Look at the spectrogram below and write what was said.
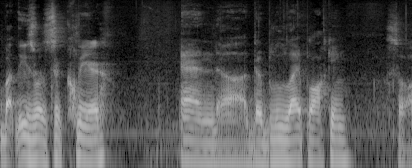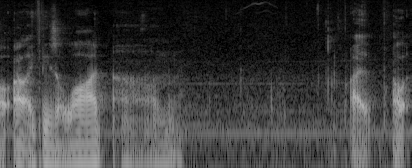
but these ones are clear and uh, they're blue light blocking so I like these a lot. Um, I, I,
